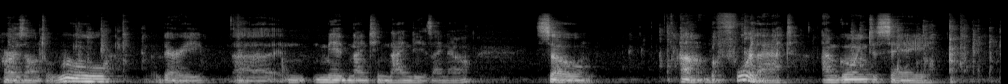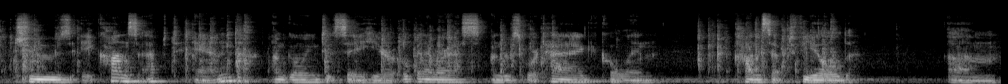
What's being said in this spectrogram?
horizontal rule, very uh, mid 1990s, I know. So um, before that, I'm going to say choose a concept, and I'm going to say here openmrs underscore tag colon concept field um,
